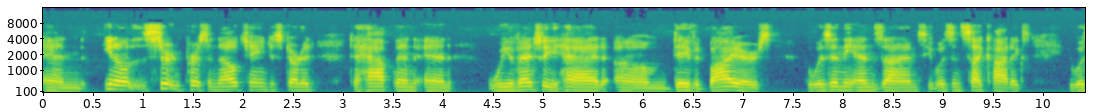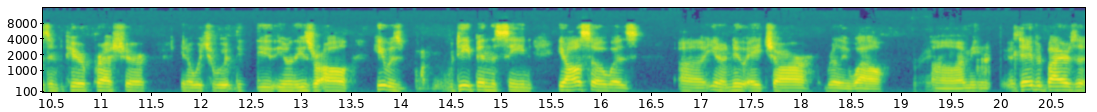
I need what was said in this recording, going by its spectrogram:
and you know certain personnel changes started to happen, and we eventually had um, David Byers, who was in the Enzymes, he was in Psychotics, he was in Peer Pressure, you know, which were you know these were all he was deep in the scene. He also was, uh, you know, knew HR really well. Right. Uh, I mean, David Byers, uh,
